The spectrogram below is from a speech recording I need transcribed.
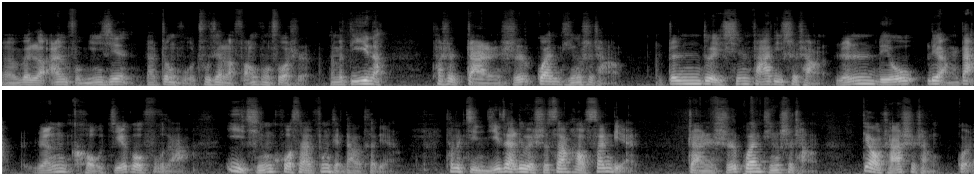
呃，为了安抚民心，让政府出现了防控措施。那么第一呢，它是暂时关停市场，针对新发地市场人流量大、人口结构复杂、疫情扩散风险大的特点，他们紧急在六月十三号三点暂时关停市场，调查市场。关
